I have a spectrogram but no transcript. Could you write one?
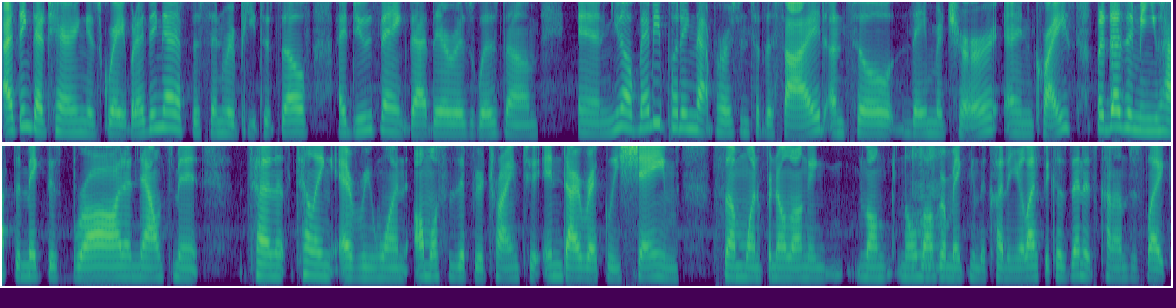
I think that tearing is great. But I think that if the sin repeats itself, I do think that there is wisdom in, you know, maybe putting that person to the side until they mature in Christ. But it doesn't mean you have to make this broad announcement tell, telling everyone almost as if you're trying to indirectly shame someone for no longer long, no mm longer making the cut in your life because then it's kind of just like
